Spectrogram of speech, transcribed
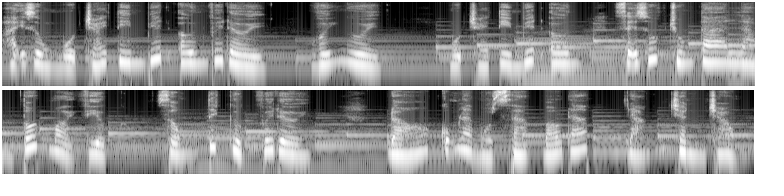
hãy dùng một trái tim biết ơn với đời, với người. Một trái tim biết ơn sẽ giúp chúng ta làm tốt mọi việc, sống tích cực với đời. Đó cũng là một dạng báo đáp đáng trân trọng.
